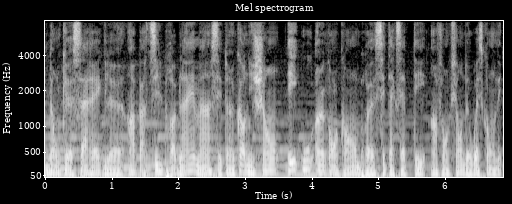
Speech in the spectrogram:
Donc euh, ça règle en partie le problème. Hein? C'est un cornichon et ou un concombre, c'est accepté en fonction de où est-ce qu'on est.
